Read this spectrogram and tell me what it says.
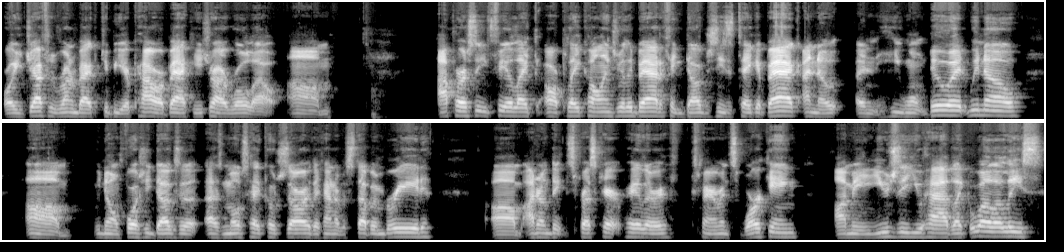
or you draft a running back to be your power back, you try to roll out. Um, I personally feel like our play calling is really bad. I think Doug just needs to take it back. I know, and he won't do it. We know. Um, we know, unfortunately, Doug's a, as most head coaches are, they're kind of a stubborn breed. Um, I don't think the Press Taylor experiment's working. I mean, usually you have like, well, at least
